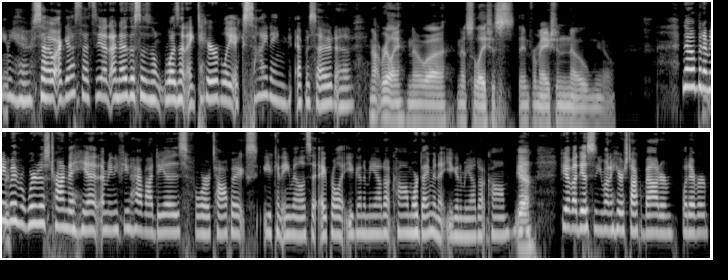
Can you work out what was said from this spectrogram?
Anyhow, so I guess that's it. I know this isn't, wasn't a terribly exciting episode of. not really. No, uh, no salacious information. No, you know. No, but I mean, we're, we're just trying to hit. I mean, if you have ideas for topics, you can email us at april at yougonnameow.com or damon at yougonnameow.com. Yeah. Yeah. If you have ideas you want to hear us talk about or whatever,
